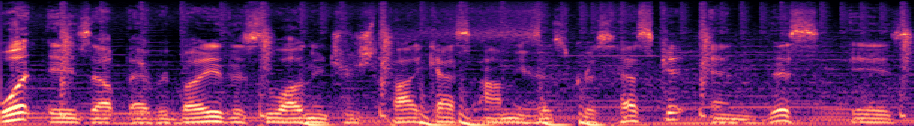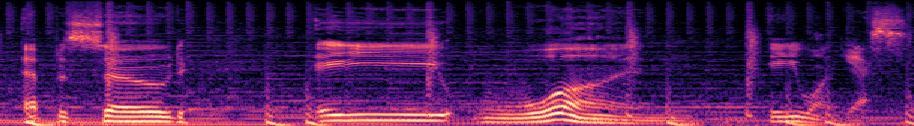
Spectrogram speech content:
What is up, everybody? This is the Wild Nutrition Podcast. I'm your host, Chris Heskett, and this is episode 81. 81, yes.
